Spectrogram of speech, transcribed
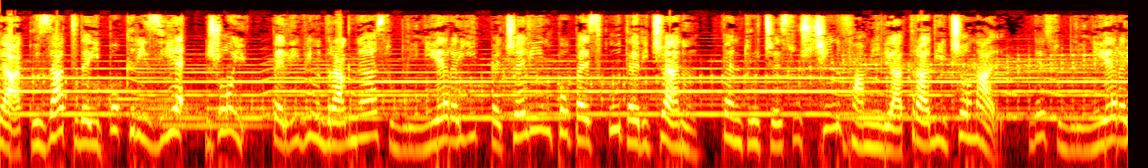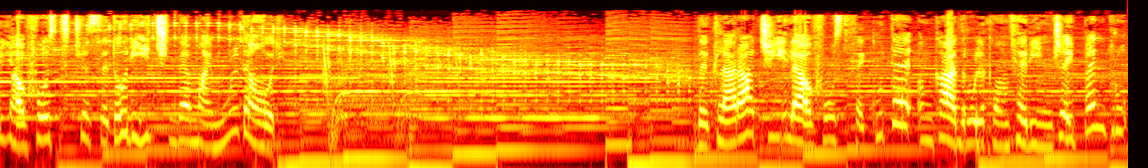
i-a acuzat de ipocrizie, joi, pe Liviu Dragnea sublinierei pe Celin Popescu Tericianu, pentru ce susțin familia tradițională, de sublinierei au fost cesătorici de mai multe ori. Declarațiile au fost făcute în cadrul conferinței pentru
